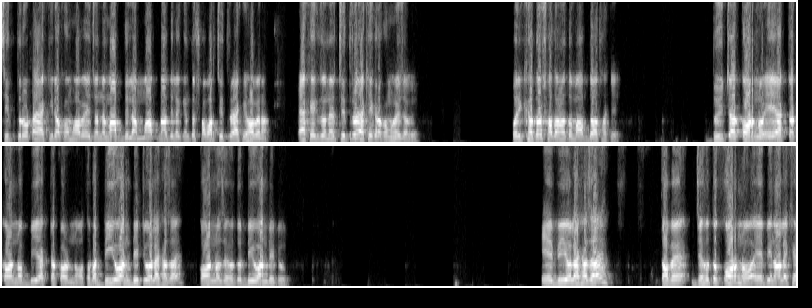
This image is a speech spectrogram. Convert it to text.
চিত্রটা একই রকম হবে, এই জন্য মাপ দিলাম। মাপ না দিলে কিন্তু সবার চিত্র একই হবে না। এক একজনের চিত্র এক এক রকম হয়ে যাবে। পরীক্ষাতেও সাধারণত মাপ দেওয়া থাকে। দুইটা কর্ণ এ একটা কর্ণ বি একটা কর্ণ, অথবা ডি ওয়ান ডি টু লেখা যায়। কর্ণ যেহেতু ডি ওয়ান ডি টু এ বিও লেখা যায়। তবে যেহেতু কর্ণ এ বি না লেখে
